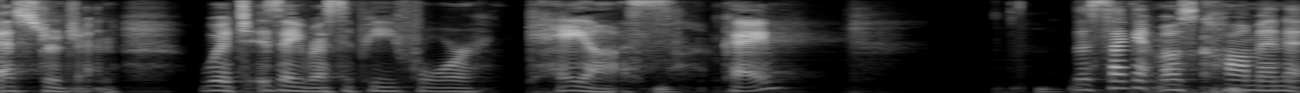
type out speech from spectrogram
estrogen which is a recipe for chaos okay the second most common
